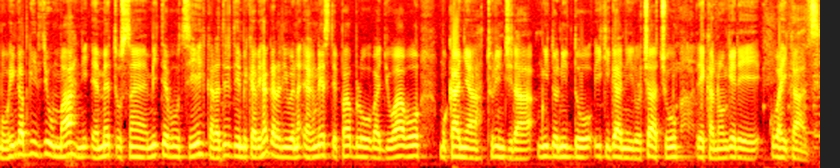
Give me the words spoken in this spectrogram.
mu buhinga bw'ivyuma ni Emet Toussaint Mitebutsi karadiridimba ikabihagarariwe na Ernest Pablo abaturage iwabo mu turinjira mu idonido y'ikiganiro cyacu reka nongere kubaha ikaze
